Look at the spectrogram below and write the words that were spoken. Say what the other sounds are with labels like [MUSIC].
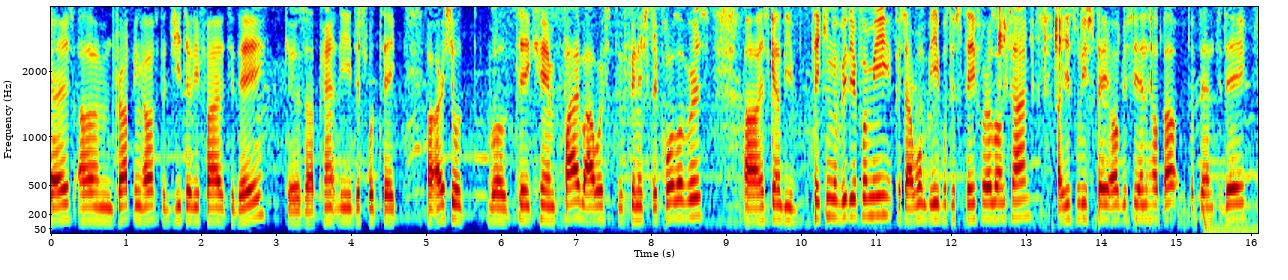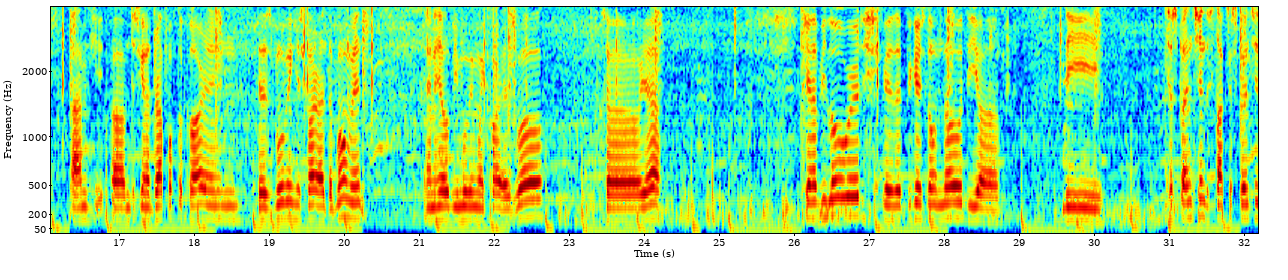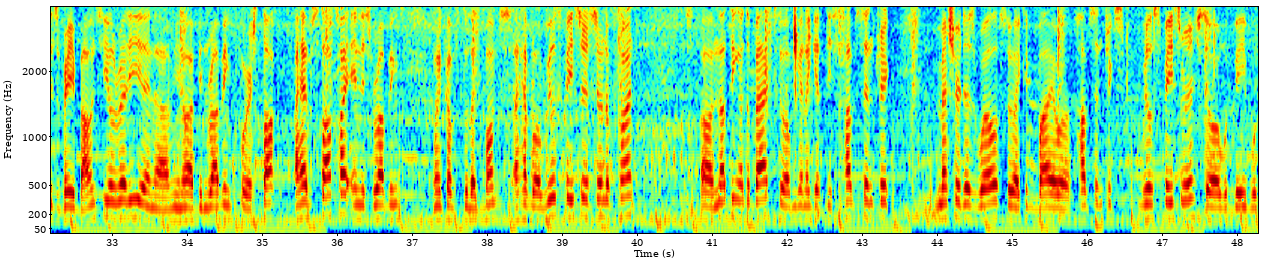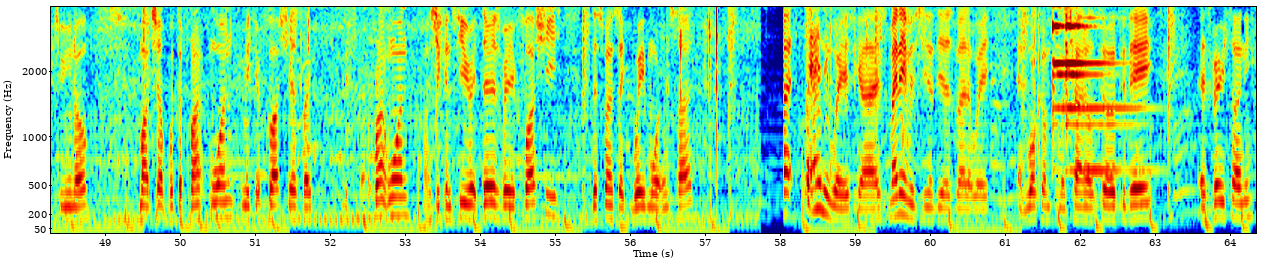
Guys, I'm dropping off the G35 today because apparently this will take, uh, RC will, will take him five hours to finish the coilovers. Uh, he's gonna be taking a video for me because I won't be able to stay for a long time. I usually stay obviously and help out, but then today I'm, I'm just gonna drop off the car and he's moving his car at the moment and he'll be moving my car as well. So yeah, gonna be lowered because if you guys don't know the uh, the suspension the stock suspension is very bouncy already and um, you know I've been rubbing for stock. I have stock height and it's rubbing when it comes to like bumps. I have a wheel spacers on the front uh, nothing at the back so I'm gonna get this hub centric measured as well so I could buy a hub centric wheel spacer so I would be able to you know match up with the front one make it flushy as like the front one. As you can see right there is very flushy. This one is like way more inside but anyways guys, my name is Gino Diaz by the way and welcome to my channel. So today it's very sunny,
